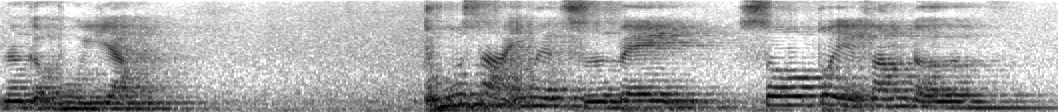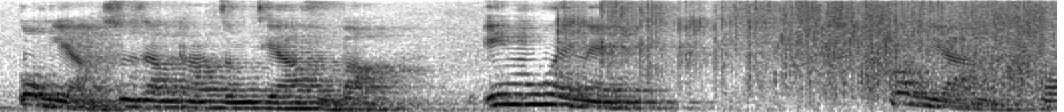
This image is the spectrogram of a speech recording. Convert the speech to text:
那个不一样。菩萨因为慈悲，收对方的供养是让他增加福报。因为呢，供养弘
